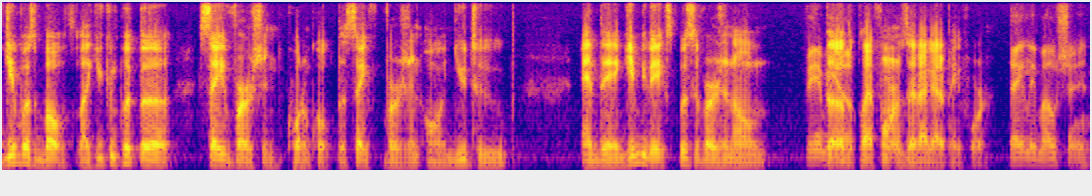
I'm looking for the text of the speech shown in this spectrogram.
give us both. Like, you can put the safe version, quote unquote, the safe version on YouTube, and then give me the explicit version on Vimeo. the other platforms that I got to pay for. Daily Motion.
